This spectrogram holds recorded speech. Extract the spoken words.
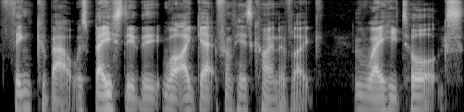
think about was basically the what I get from his kind of like way he talks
